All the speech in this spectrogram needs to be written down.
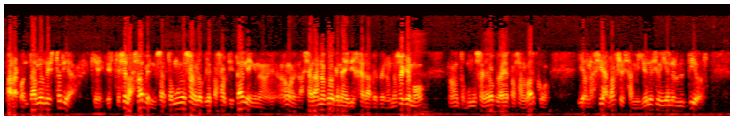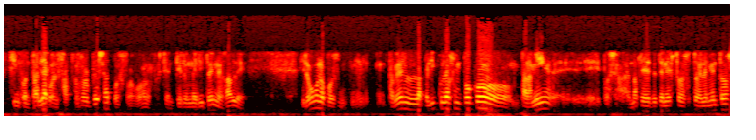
para contarle una historia que, que es que se la saben. O sea, todo el mundo sabe lo que le pasó al Titanic. No, no, la sala no creo que nadie dijera, pero no se quemó. No, todo el mundo sabía lo que le había pasado al barco. Y aún así arrastres a millones y millones de tíos, sin contar ya con el factor sorpresa, pues, pues bueno, pues tiene un mérito innegable. Y luego, bueno, pues mm, también la película es un poco, para mí, eh, pues además de, tener estos otros elementos,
